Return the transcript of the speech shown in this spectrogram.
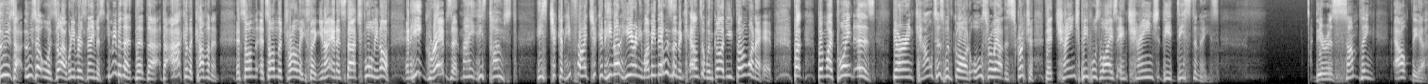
Uzzah, Uzzah or Uzziah, whatever his name is. You remember the, the, the, the Ark of the Covenant? It's on, it's on the trolley thing, you know, and it starts falling off. And he grabs it. Mate, he's toast. He's chicken. He fried chicken. He not here anymore. I mean, that was an encounter with God you don't want to have. But, but my point is, there are encounters with God all throughout the scripture that change people's lives and change their destinies. There is something out there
